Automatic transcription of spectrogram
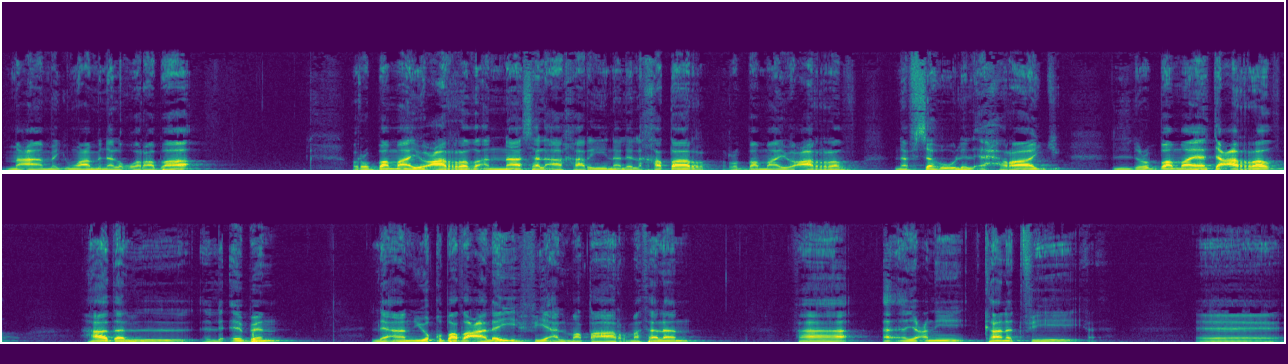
مع مجموعة من الغرباء. ربما يعرض الناس الآخرين للخطر ربما يعرض نفسه للإحراج ربما يتعرض هذا الإبن لأن يقبض عليه في المطار مثلا. ف يعني كانت في آه،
